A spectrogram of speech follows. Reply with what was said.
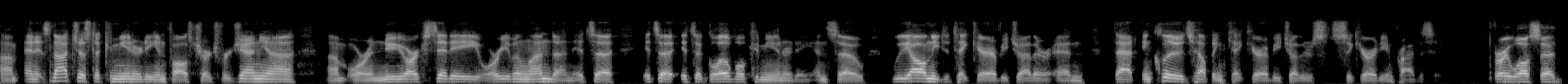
Um, and it's not just a community in Falls Church, Virginia, um, or in New York City, or even London. It's a it's a it's a global community, and so we all need to take care of each other, and that includes helping take care of each other's security and privacy. Very well said,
